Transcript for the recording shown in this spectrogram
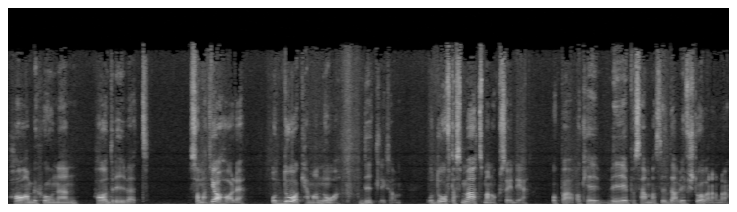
ha ambitionen, ha drivet som att jag har det. Och då kan man nå dit. Liksom. Och då oftast möts man också i det. Och bara, okej, vi är på samma sida, vi förstår varandra.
